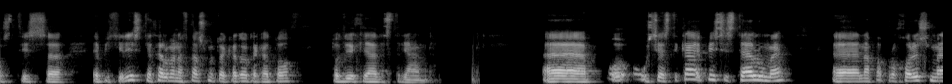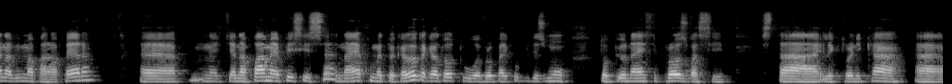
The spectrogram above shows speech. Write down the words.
στις επιχειρήσεις και θέλουμε να φτάσουμε το 100% το 2030. Ουσιαστικά επίσης θέλουμε να προχωρήσουμε ένα βήμα παραπέρα ε, και να πάμε επίσης ε, να έχουμε το 100% του ευρωπαϊκού πληθυσμού το οποίο να έχει πρόσβαση στα ηλεκτρονικά ε,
